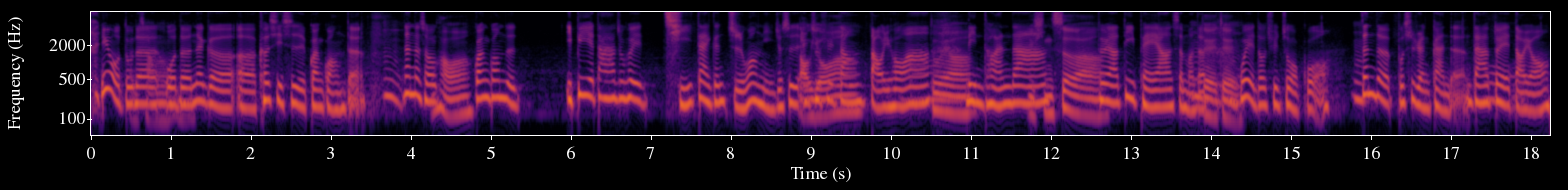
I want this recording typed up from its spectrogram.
因为我读的、哦我的那个呃科系是观光的，嗯，那那时候很好啊，观光的，一毕业大家就会期待跟指望你，就是哎出去导游啊。当导游啊、对啊，领团的啊旅，行社啊，对啊，地陪啊什么的，对对，我也都去做过，嗯。真的不是人干的，大家对哦导游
